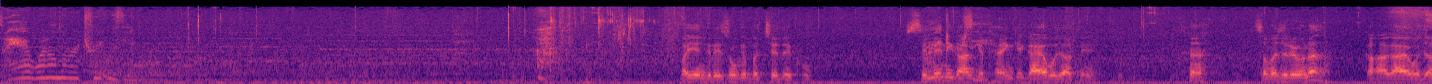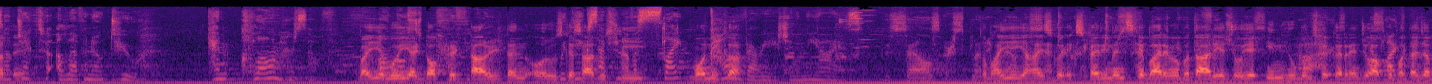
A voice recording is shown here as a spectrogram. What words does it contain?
Say I went on the retreat with you. भाई अंग्रेज़ों के बच्चे देखो। सिमे निकाल के फेंक के गायब हो जाते हैं। समझ रहे हो ना? कहाँ गायब हो जाते हैं? Subject to 1102 can clone herself. भाई ये वही है डॉक्टर टार्टन टार्ल्टन और उसके साथ उसकी मोनिका। तो भाई ये यहाँ इसको एक्सपेरिमेंट्स के बारे में बता रही है जो ये इन. ह्यूमंस पे कर रहे हैं जो Ah, आपको पता है जब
